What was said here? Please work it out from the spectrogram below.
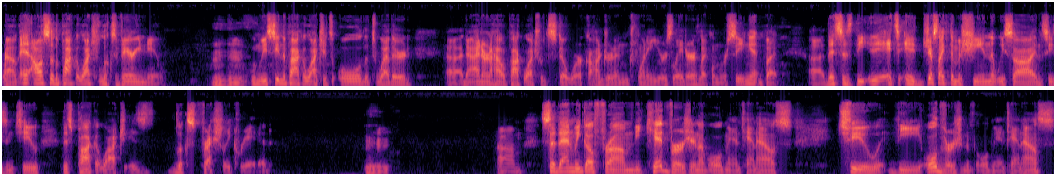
Um, and also, the pocket watch looks very new. hmm When we've seen the pocket watch, it's old, it's weathered. Uh, now I don't know how a pocket watch would still work 120 years later, like when we're seeing it, but. Uh, this is the it's it, just like the machine that we saw in season two. This pocket watch is looks freshly created. hmm Um, so then we go from the kid version of Old Man Tannhaus to the old version of Old Man Tannhaus,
